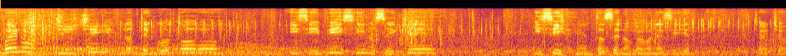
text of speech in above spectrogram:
Bueno, GG, lo tengo todo. Easy peasy, no sé qué. Y sí, entonces nos vemos en el siguiente. Chau, chau.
